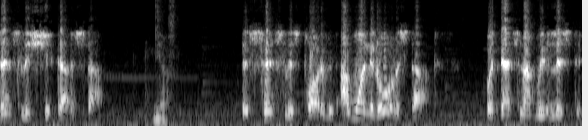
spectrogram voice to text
senseless shit gotta stop. Yes. The senseless part of it. I want it all to stop. But that's not realistic.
